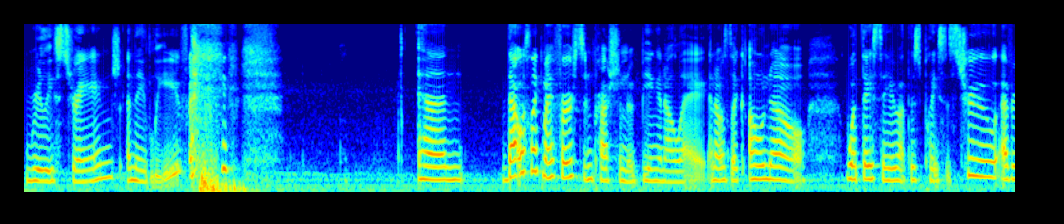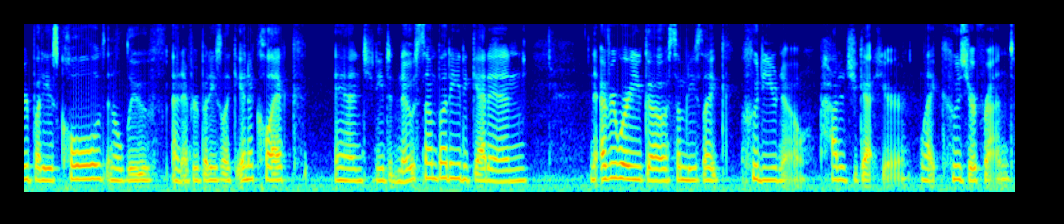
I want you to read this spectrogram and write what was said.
really strange and they leave. and that was like my first impression of being in LA. And I was like, oh no, what they say about this place is true. Everybody is cold and aloof, and everybody's like in a clique, and you need to know somebody to get in and everywhere you go, somebody's like, Who do you know? How did you get here? Like, who's your friend?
